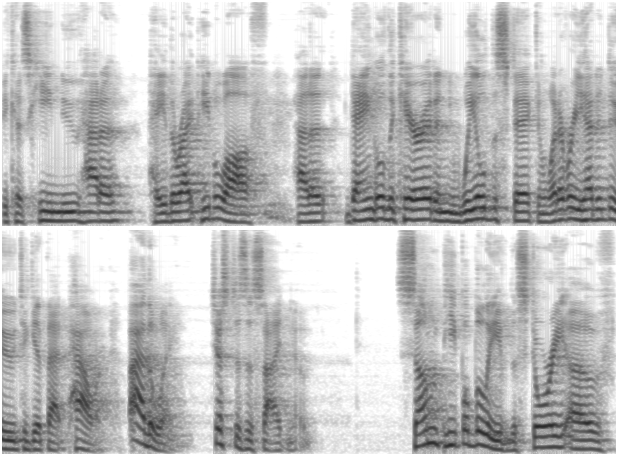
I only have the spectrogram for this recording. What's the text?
because he knew how to pay the right people off, how to dangle the carrot and wield the stick, and whatever he had to do to get that power. By the way, just as a side note, some people believe the story of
